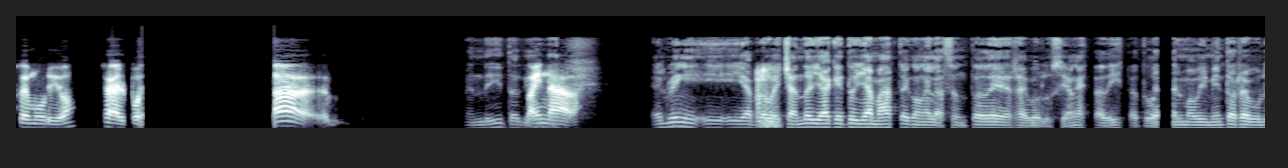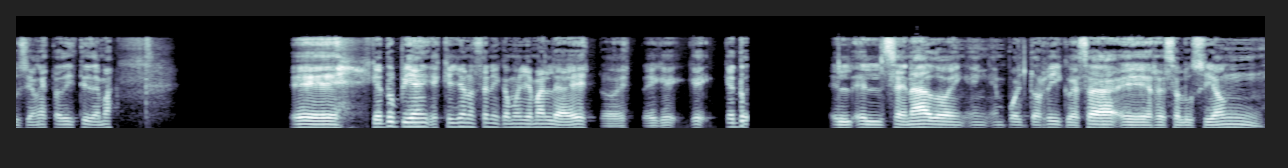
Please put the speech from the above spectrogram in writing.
se murió. O sea, el Bendito. no hay nada. Elvin, y, y, aprovechando ya que tú llamaste con el asunto de revolución estadista, tú el movimiento revolución estadista y demás, eh, ¿Qué tú piensas? Es que yo no sé ni cómo llamarle a esto. Este, ¿qué, qué, tú, el, el Senado en, en, en Puerto Rico, esa eh, resolución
